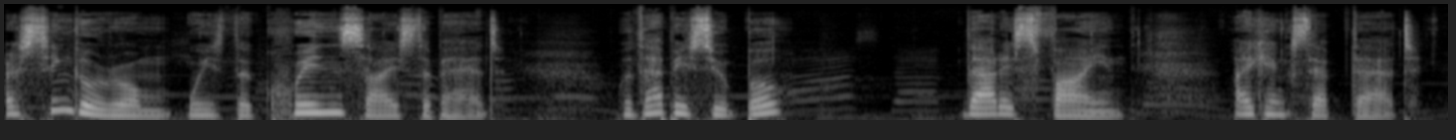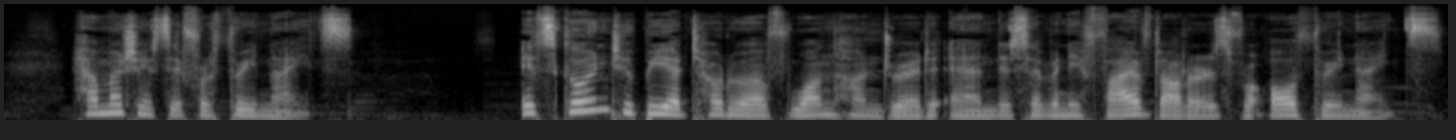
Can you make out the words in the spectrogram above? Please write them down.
a single room with a queen sized bed. Would that be suitable? That is fine. I can accept that. How much is it for three nights? It's going to be a total of $175 for all three nights.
